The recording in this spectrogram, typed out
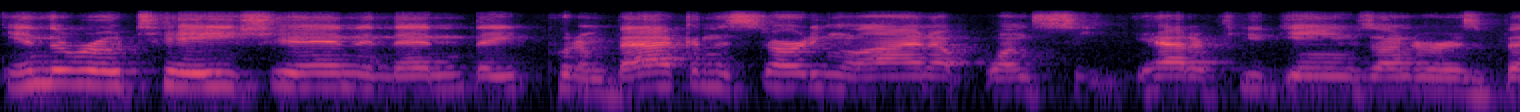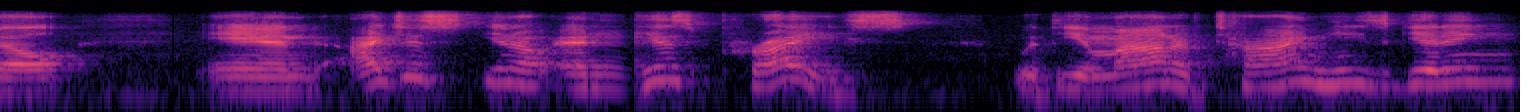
in the rotation, and then they put him back in the starting lineup once he had a few games under his belt. And I just, you know, at his price, with the amount of time he's getting,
